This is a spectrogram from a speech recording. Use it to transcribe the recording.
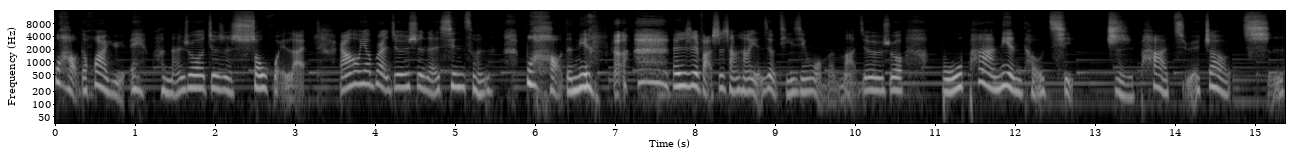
不好的话语，哎，很难说就是收回来。然后要不然就是呢，心存 不好的念。但是法师常常也是有提醒我们嘛，就是说不怕念头起。只怕觉照迟，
